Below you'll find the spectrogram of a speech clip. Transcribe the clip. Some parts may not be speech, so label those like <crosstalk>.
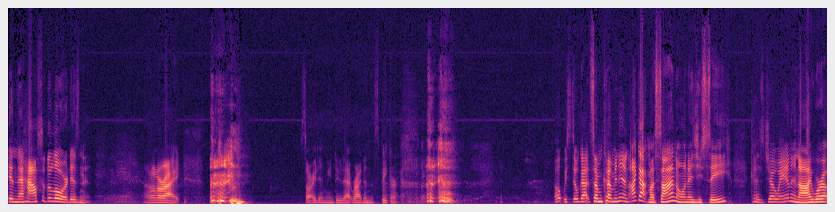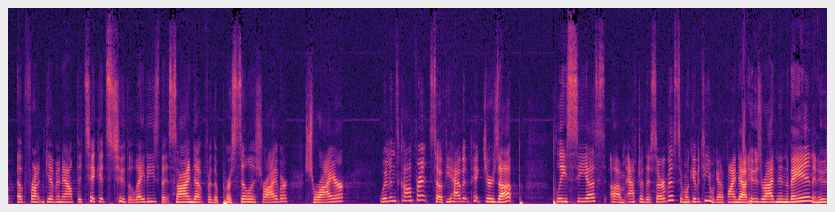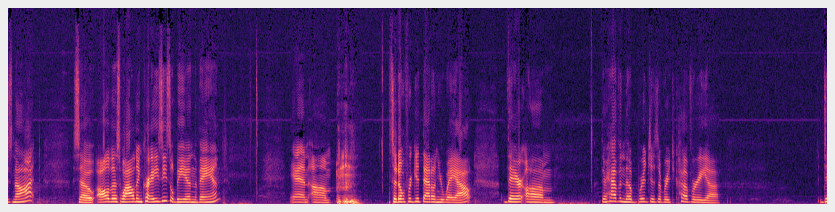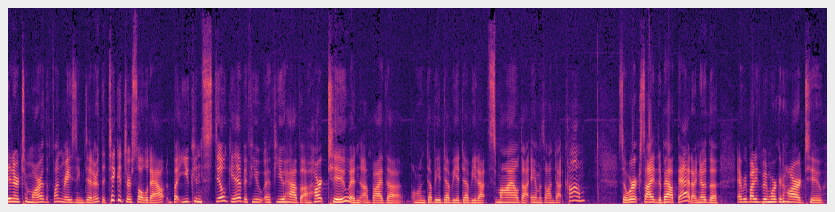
in the house of the Lord, isn't it? All right. <clears throat> Sorry, didn't mean to do that right in the speaker. <clears throat> oh, we still got some coming in. I got my sign on, as you see, because Joanne and I were up up front giving out the tickets to the ladies that signed up for the Priscilla Shriver Shirer Women's Conference. So if you haven't pictures up, please see us um, after the service and we'll give it to you. We got to find out who's riding in the van and who's not. So all of us wild and crazies will be in the van. And um, <clears throat> so don't forget that on your way out. They're um, they're having the Bridges of Recovery uh, dinner tomorrow, the fundraising dinner. The tickets are sold out, but you can still give if you if you have a heart to, and uh, by the on www.smile.amazon.com. So we're excited about that. I know the everybody's been working hard to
